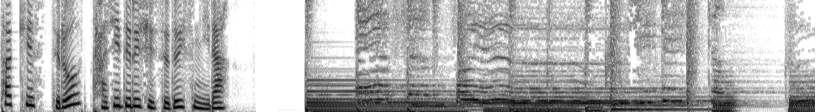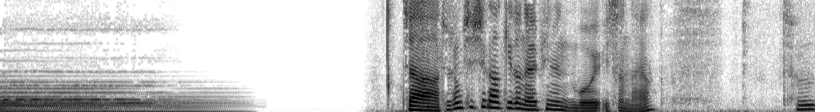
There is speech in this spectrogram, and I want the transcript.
팟캐스트로 다시 들으실 수도 있습니다. FM for you. 91.9. 자, 조정치 씨가 아끼던 LP는 뭐 있었나요? 저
